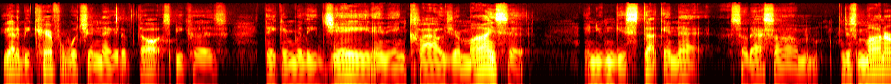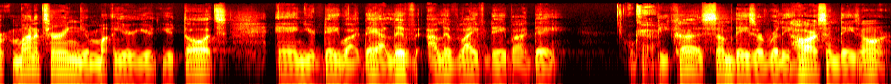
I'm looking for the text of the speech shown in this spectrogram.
You got to be careful with your negative thoughts because they can really jade and, and cloud your mindset, and you can get stuck in that. So that's um just monitor, monitoring your, your your your thoughts and your day by day. I live I live life day by day Okay. because some days are really hard, some days aren't.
